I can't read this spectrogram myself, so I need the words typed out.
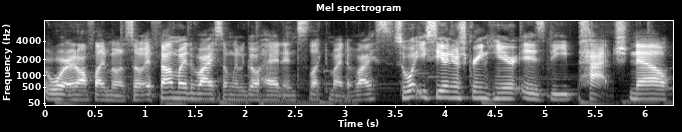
or in offline mode. So it found my device, I'm gonna go ahead and select my device. So what you see on your screen here is the patch. Now,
